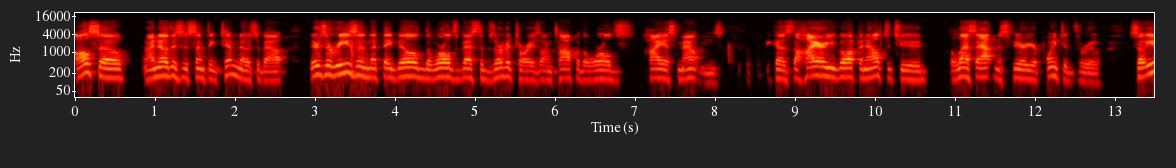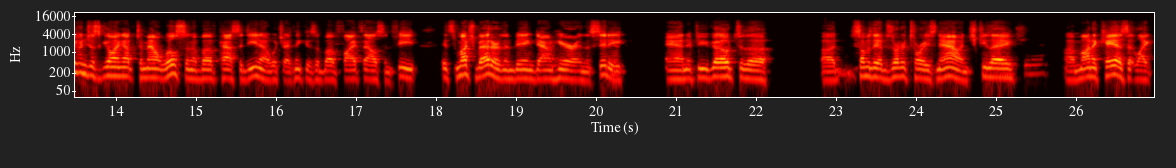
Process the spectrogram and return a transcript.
Also, and I know this is something Tim knows about. There's a reason that they build the world's best observatories on top of the world's highest mountains, because the higher you go up in altitude, the less atmosphere you're pointed through. So even just going up to Mount Wilson above Pasadena, which I think is above 5,000 feet, it's much better than being down here in the city. And if you go to the uh, some of the observatories now in Chile, uh, Mauna Kea is at like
